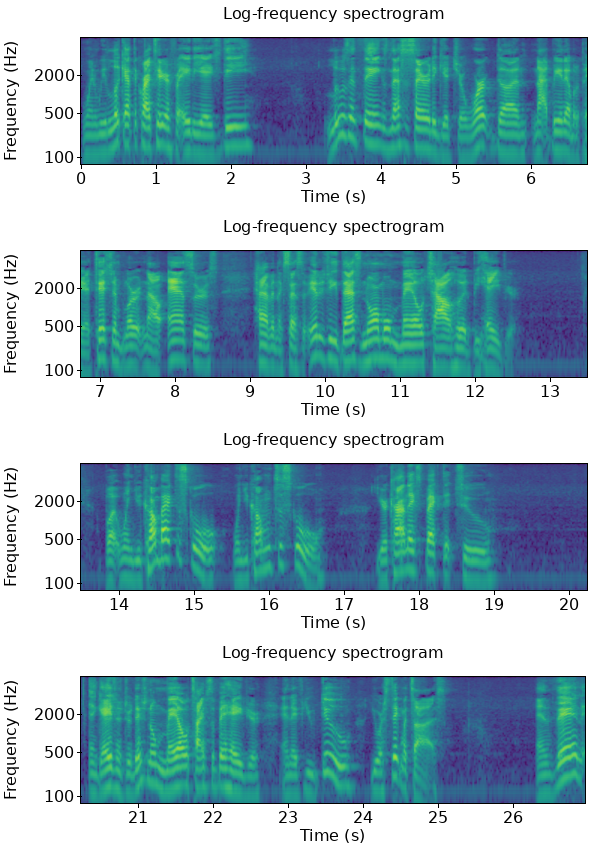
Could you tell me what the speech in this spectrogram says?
When we look at the criteria for ADHD, losing things necessary to get your work done, not being able to pay attention, blurting out answers, having excessive energy, that's normal male childhood behavior. But when you come back to school, when you come to school, you're kind of expected to engage in traditional male types of behavior, and if you do, you are stigmatized. And then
